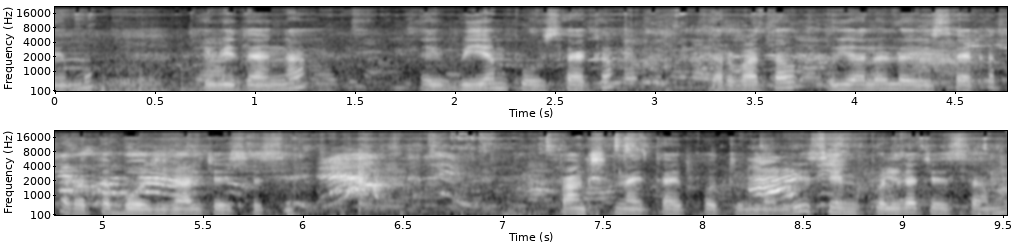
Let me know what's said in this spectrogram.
మేము. ఈ విధంగా ఈ బియ్యం పోసాక తర్వాత ఉయ్యాలలో వేసాక తర్వాత భోజనాలు చేసేసి ఫంక్షన్ అయితే అయిపోతుందండి. సింపుల్గా చేసాము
